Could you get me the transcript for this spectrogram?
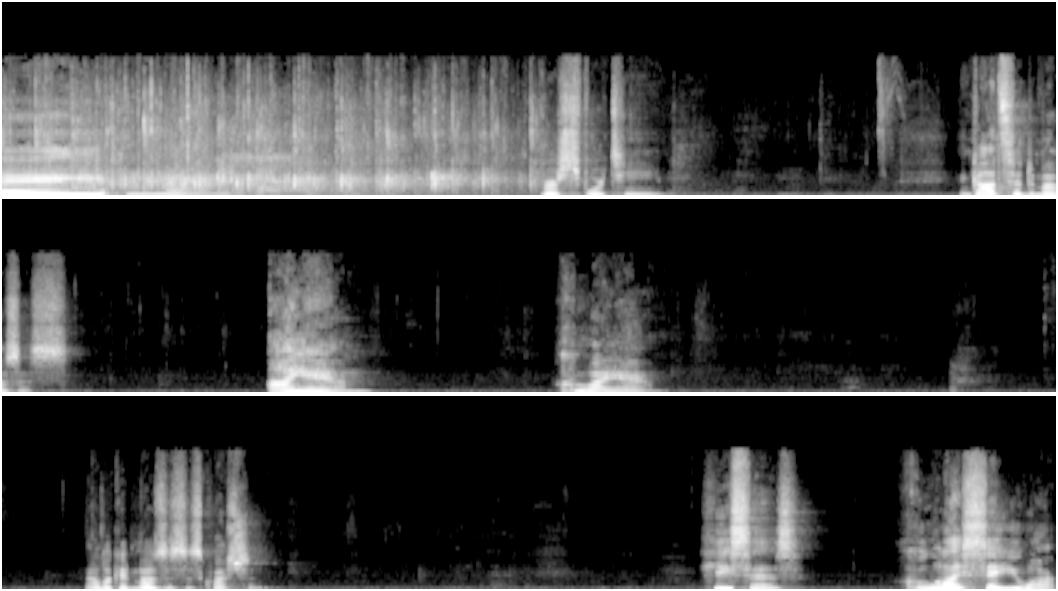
Amen. Verse 14. And God said to Moses, I am who I am. Now look at Moses' question. He says, Who will I say you are?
